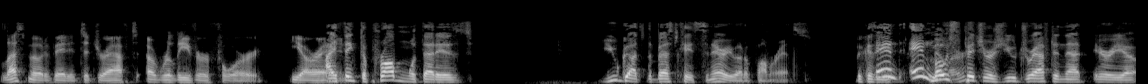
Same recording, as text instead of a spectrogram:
less motivated to draft a reliever for ERA. I think the problem with that is you got the best case scenario out of Pomeranz because he- And, and most Miller. pitchers you draft in that area,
